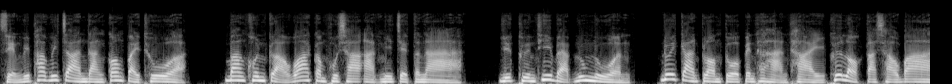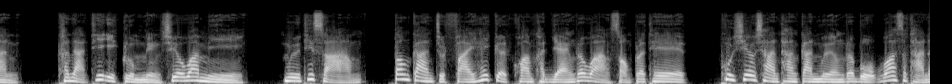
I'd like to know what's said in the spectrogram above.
เสียงวิพากษ์วิจารณ์ดังก้องไปทั่ว บางคนกล่าวว่ากัมพูชาอาจมีเจตนา ยึดพื้นที่แบบนุ่มนวลด้วยการปลอมตัวเป็นทหารไทยเพื่อหลอกตาชาวบ้าน ขณะที่อีกกลุ่มหนึ่งเชื่อว่ามี มือที่สามต้องการจุดไฟให้เกิดความขัดแย้งระหว่างสองประเทศ ผู้เชี่ยวชาญทางการเมืองระบุว่าสถาน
